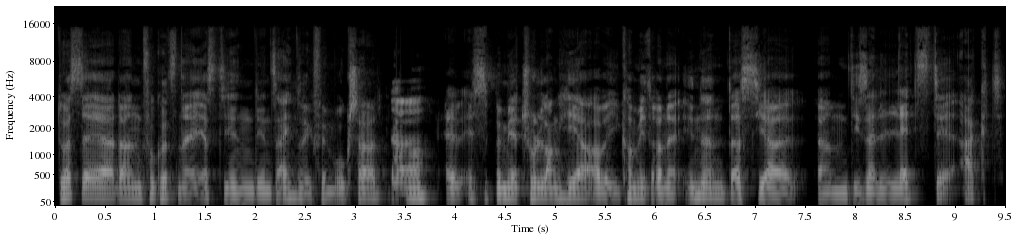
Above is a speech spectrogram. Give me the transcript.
Du hast ja dann vor kurzem erst den, den Zeichentrickfilm angeschaut. Ja. Äh, es ist bei mir jetzt schon lang her, aber ich kann mich daran erinnern, dass ja ähm, dieser letzte Akt,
